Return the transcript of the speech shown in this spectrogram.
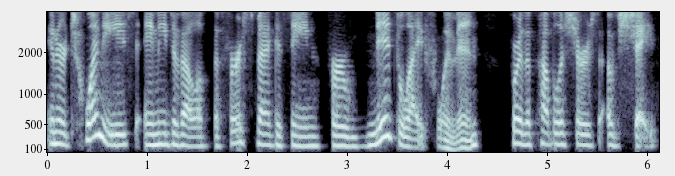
In her 20s, Amy developed the first magazine for midlife women for the publishers of Shape.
